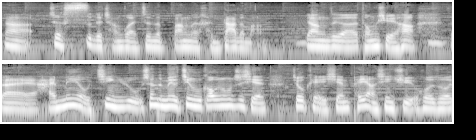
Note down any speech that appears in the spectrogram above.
那这四个场馆真的帮了很大的忙。让这个同学哈，在还没有进入，甚至没有进入高中之前，就可以先培养兴趣，或者说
